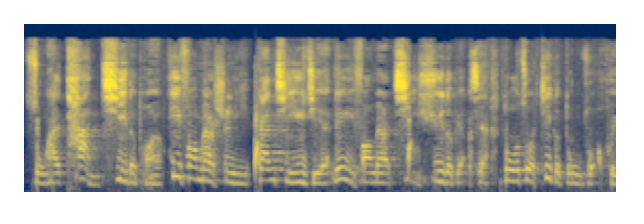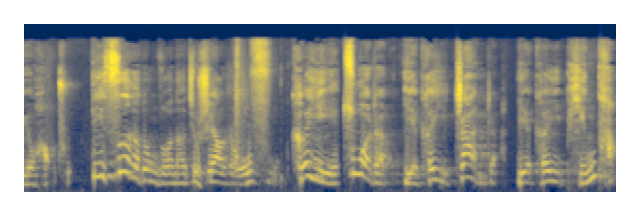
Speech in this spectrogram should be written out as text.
总爱叹气的朋友，一方面是你肝气郁结，另一方面气虚的表现，多做这个动作会有好处。第四个动作呢，就是要揉腹，可以坐着，也可以站着，也可以平躺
